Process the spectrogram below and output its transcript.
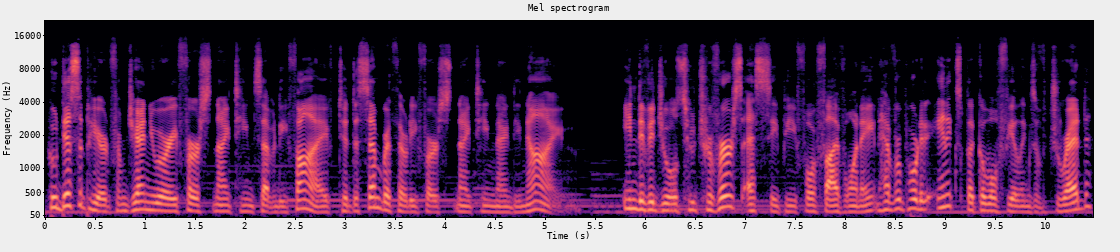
who disappeared from January 1, 1975 to December 31, 1999. Individuals who traverse SCP 4518 have reported inexplicable feelings of dread,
